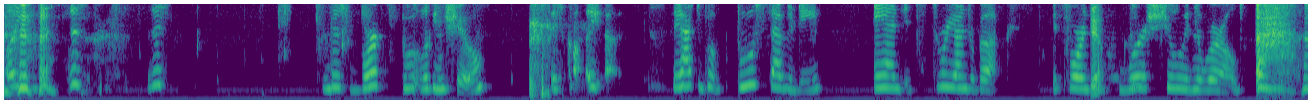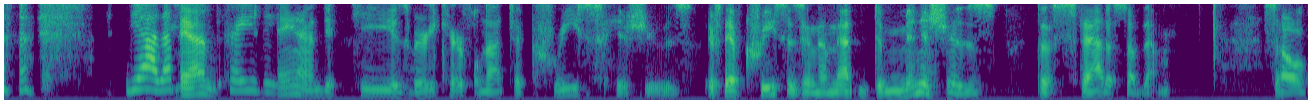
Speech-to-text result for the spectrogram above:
Like this, this, this, this work boot looking shoe. It's called. uh, They have to put Boost seventy, and it's three hundred bucks for the Yeah. worst shoe in the world. yeah that's And crazy and he is very careful not to crease his shoes. If they have creases in them, that diminishes the status of them. So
